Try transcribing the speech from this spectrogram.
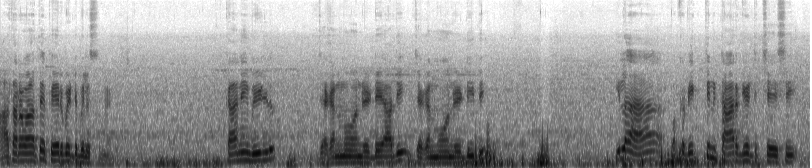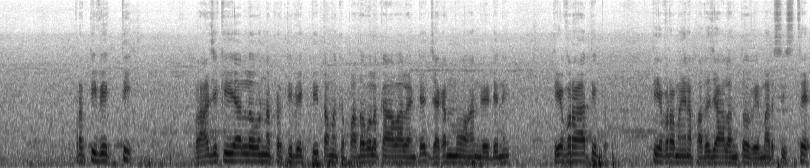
ఆ తర్వాతే పేరు పెట్టి పిలుస్తున్నాడు. కానీ వీళ్ళు జగన్మోహన్ రెడ్డి అది జగన్మోహన్ రెడ్డి ఇది. ఇలా ఒక వ్యక్తిని టార్గెట్ చేసి ప్రతి వ్యక్తి రాజకీయాల్లో ఉన్న ప్రతి వ్యక్తి తమకు పదవులు కావాలంటే జగన్మోహన్ రెడ్డిని తీవ్రాతి తీవ్రమైన పదజాలంతో విమర్శిస్తే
